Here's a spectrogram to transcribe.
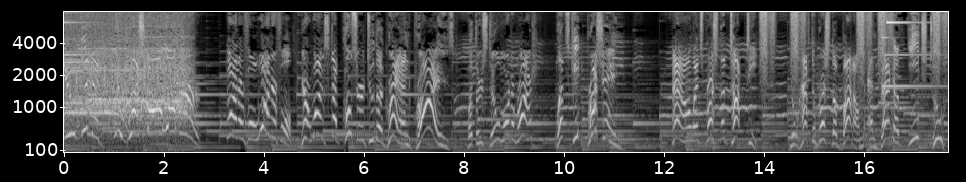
You did it! You brushed all over! Wonderful, wonderful! You're one step closer to the grand prize! But there's still more to brush. Let's keep brushing! Now let's brush the top teeth. You'll have to brush the bottom and back of each tooth.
